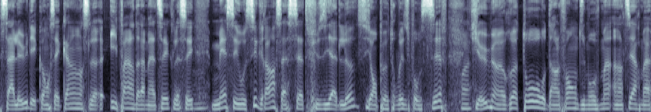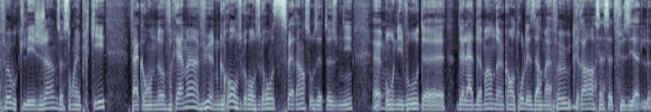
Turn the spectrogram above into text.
ça a eu des conséquences là, hyper dramatiques. là, Mm. c'est- Mais c'est aussi grâce à cette fusillade-là, si on peut trouver du positif, Ouais. qu'il y a eu un retour, dans le fond, du mouvement anti-armes à feu où que les jeunes se sont impliqués. Fait qu'on a vraiment vu une grosse, grosse, grosse différence aux États-Unis euh, Mhm. au niveau de, de la demande d'un contrôle des armes à feu grâce à cette fusillade-là.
